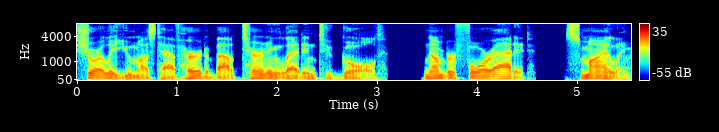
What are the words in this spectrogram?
Surely you must have heard about turning lead into gold. Number 4 added, smiling.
